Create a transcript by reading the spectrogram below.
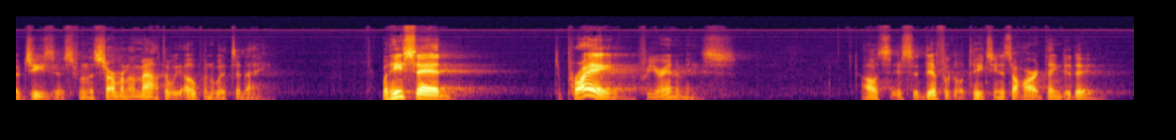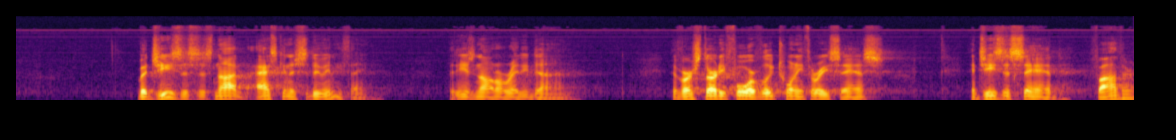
of Jesus from the Sermon on the Mount that we opened with today, when he said to pray for your enemies, oh, it's, it's a difficult teaching, it's a hard thing to do. But Jesus is not asking us to do anything that he has not already done. In verse 34 of Luke 23 says, And Jesus said, Father,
